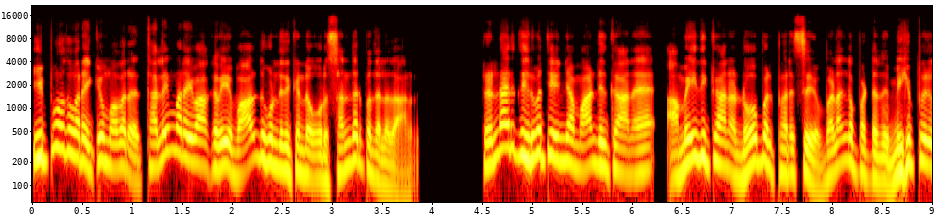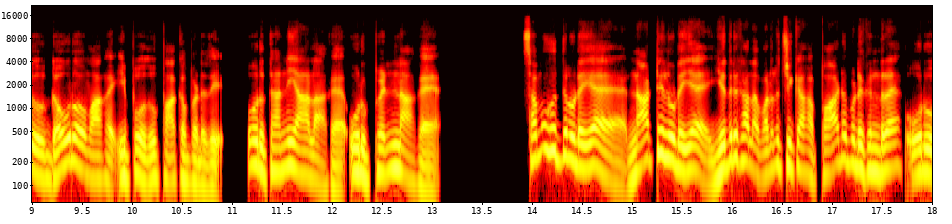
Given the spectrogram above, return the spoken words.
இப்போது வரைக்கும் அவர் தலைமறைவாகவே வாழ்ந்து கொண்டிருக்கின்ற ஒரு சந்தர்ப்பத்தில் தான். ரெண்டாயிரத்தி இருபத்தி அஞ்சாம் ஆண்டிற்கான அமைதிக்கான நோபல் பரிசு வழங்கப்பட்டது மிகப்பெரிய ஒரு கௌரவமாக இப்போது பார்க்கப்படுது. ஒரு தனி ஆளாக ஒரு பெண்ணாக சமூகத்தினுடைய நாட்டினுடைய எதிர்கால வளர்ச்சிக்காக பாடுபடுகின்ற ஒரு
